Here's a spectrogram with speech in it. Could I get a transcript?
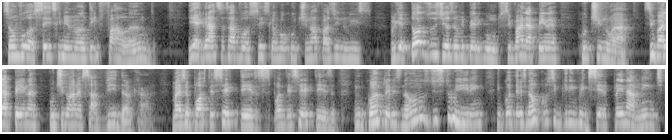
São vocês que me mantêm falando. E é graças a vocês que eu vou continuar fazendo isso. Porque todos os dias eu me pergunto se vale a pena continuar. Se vale a pena continuar nessa vida, cara. Mas eu posso ter certeza, vocês podem ter certeza, enquanto eles não nos destruírem, enquanto eles não conseguirem vencer plenamente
